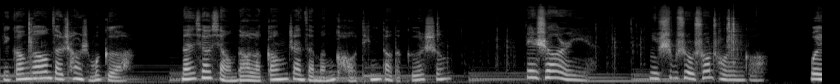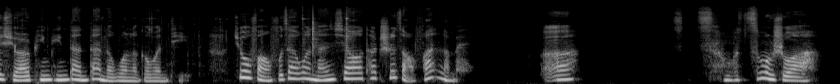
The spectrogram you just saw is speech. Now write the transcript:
你刚刚在唱什么歌？南萧想到了刚站在门口听到的歌声，练声而已。你是不是有双重人格？魏雪儿平平淡淡的问了个问题。就仿佛在问南萧，他吃早饭了没？啊？怎怎么这么说啊？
